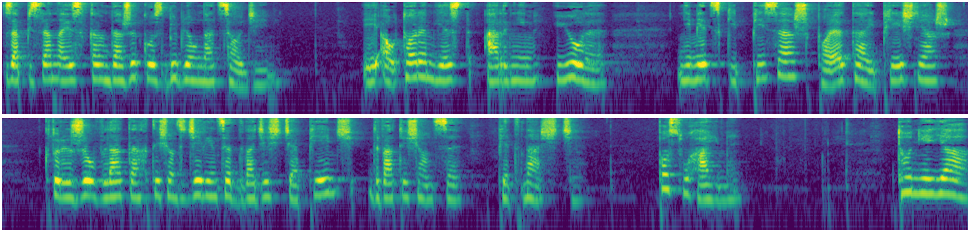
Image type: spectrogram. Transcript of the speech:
zapisana jest w kalendarzyku z Biblią na co dzień. Jej autorem jest Arnim Jure, niemiecki pisarz, poeta i pieśniarz, który żył w latach 1925-2015. Posłuchajmy. To nie ja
